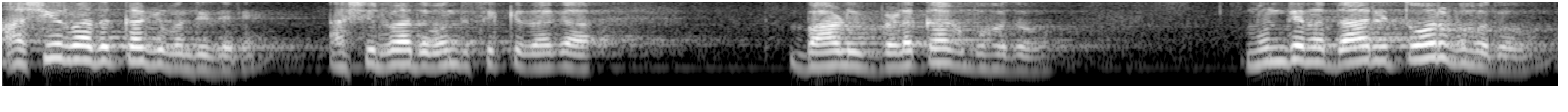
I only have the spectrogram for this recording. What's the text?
ಆಶೀರ್ವಾದಕ್ಕಾಗಿ ಬಂದಿದ್ದೀರಿ. ಆಶೀರ್ವಾದ ಒಂದು ಸಿಕ್ಕಿದಾಗ ಬಾಳು ಬೆಳಕಾಗಬಹುದು. ಮುಂದಿನ ದಾರಿ ತೋರಬಹುದು.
